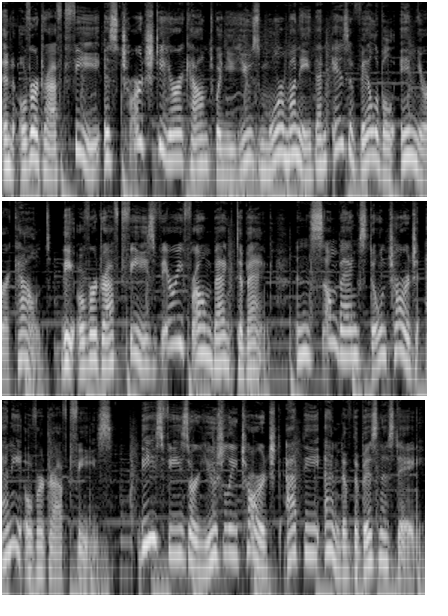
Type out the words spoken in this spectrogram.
An overdraft fee is charged to your account when you use more money than is available in your account. The overdraft fees vary from bank to bank, and some banks don't charge any overdraft fees. These fees are usually charged at the end of the business day.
